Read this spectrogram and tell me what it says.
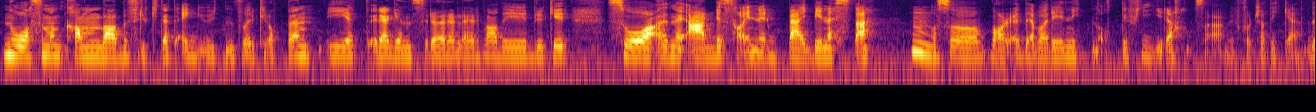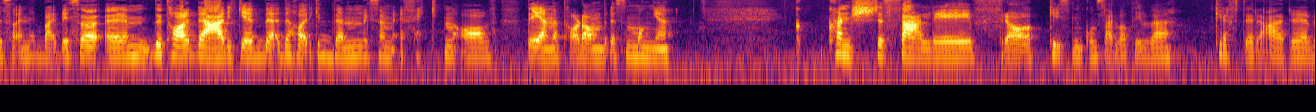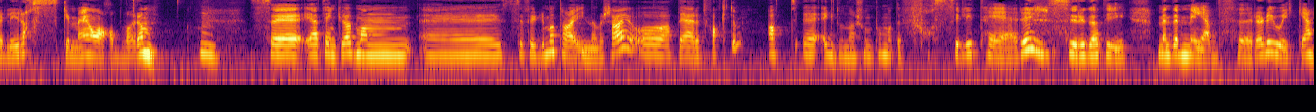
nå, som man kan da befrukte et egg utenfor kroppen i et reagensrør eller hva de bruker, så er designer-baby neste. Mm. Og så var det, det var i 1984, og så er vi fortsatt ikke designer-baby. Så um, det, tar, det, ikke, det, har ikke den liksom, effekten av det ene tar det andre som mange kanskje særlig fra kristenkonservative krefter er eh, veldig raske med å advare om. Mm. Så jeg tenker jo at man eh, selvfølgelig må ta inn over seg, og at det er et faktum, at eh, eggdonasjon på en måte fasiliterer surrogati. Men det medfører det jo ikke.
